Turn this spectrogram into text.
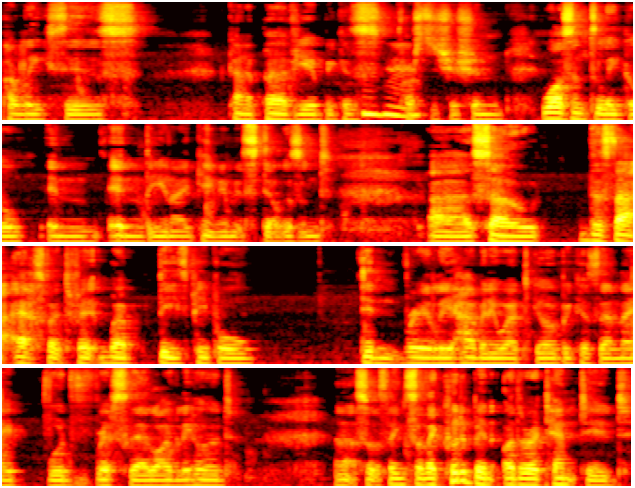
police's kind of purview because mm-hmm. prostitution wasn't legal in in the United Kingdom. It still isn't. Uh, so there's that aspect of it where these people didn't really have anywhere to go because then they would risk their livelihood and that sort of thing. So there could have been other attempted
